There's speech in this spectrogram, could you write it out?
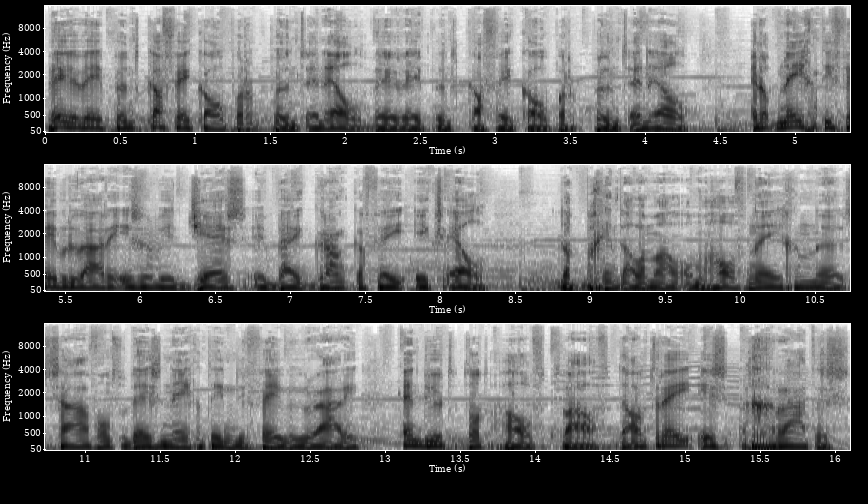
www.cafekoper.nl www.cafekoper.nl En op 19 februari is er weer jazz bij Grand Café XL. Dat begint allemaal om half negen eh, s s'avonds op deze 19 februari... en duurt tot half twaalf. De entree is gratis.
